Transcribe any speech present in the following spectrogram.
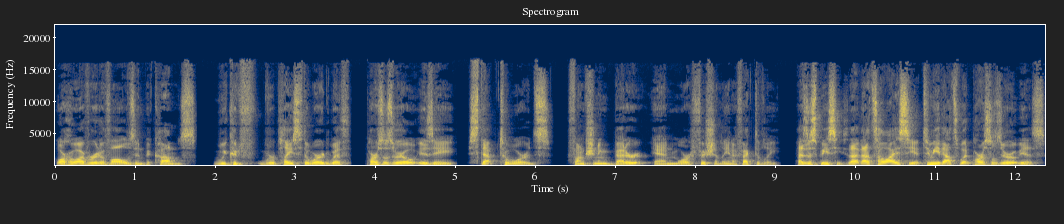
or however it evolves and becomes, we could f- replace the word with Parcel Zero is a step towards functioning better and more efficiently and effectively as a species. That, that's how I see it. To me, that's what Parcel Zero is.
